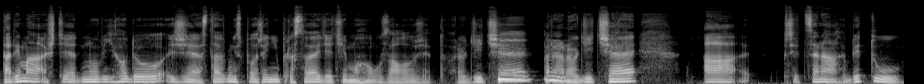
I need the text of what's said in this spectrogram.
tady má ještě jednu výhodu, že stavební spoření pro své děti mohou založit rodiče, hmm, hmm. prarodiče a při cenách bytů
